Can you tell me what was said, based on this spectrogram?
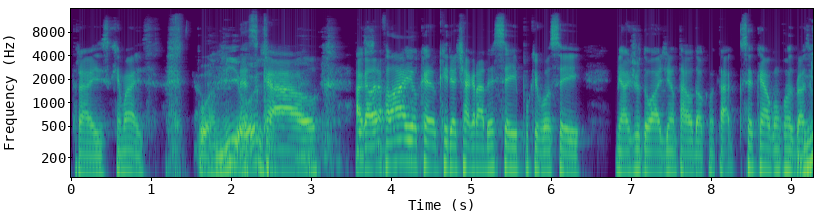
Traz. que mais? Porra, miojo. Nescau. A galera fala, ah, eu, quero, eu queria te agradecer porque você me ajudou a adiantar o documentário. Você quer alguma coisa do Brasil?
